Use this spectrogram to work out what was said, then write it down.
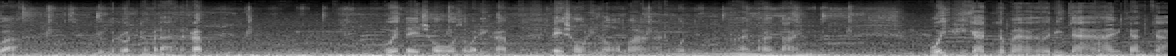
กว่าอยู่บนรถธรรมดานะครับโอ้ยเตโช สวัสดีครับ เตโชนี่หล่อมากนะทุกคนตายตายตายโอ้ยพี่กันก็มาสวัสดีจ้าพี่กันจ๋า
